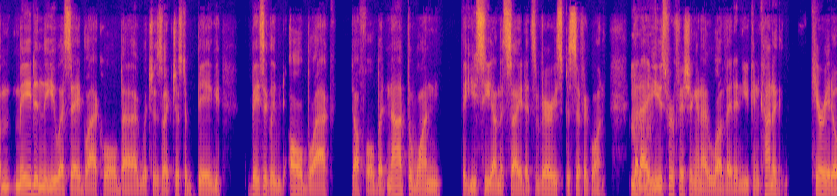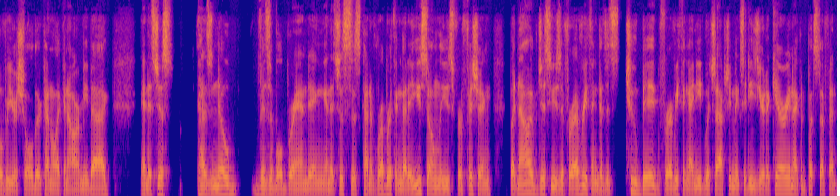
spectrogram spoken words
um, made in the usa black hole bag which is like just a big basically all black duffel but not the one that you see on the site it's a very specific one that I Mhm. use for fishing and I love it. And you can kind of carry it over your shoulder, kind of like an army bag. And it's just has no visible branding. And it's just this kind of rubber thing that I used to only use for fishing, but now I've just used it for everything because it's too big for everything I need, which actually makes it easier to carry and I can put stuff in.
